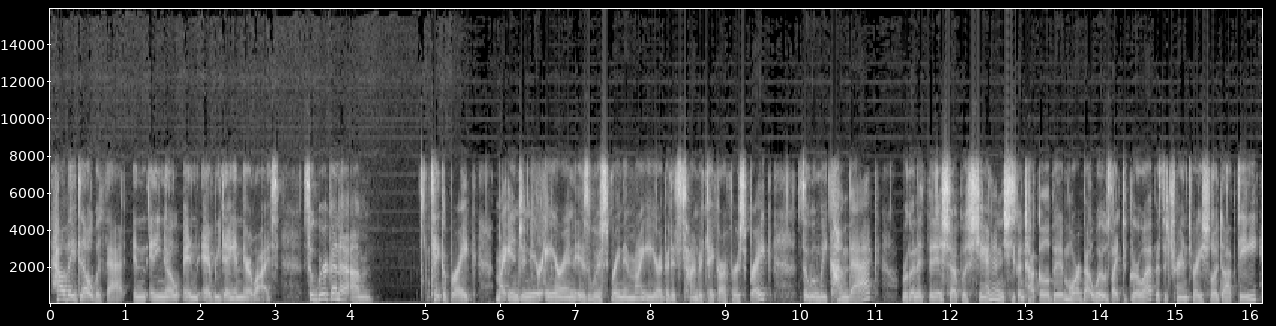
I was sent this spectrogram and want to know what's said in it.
how they dealt with that in, in you know in every day in their lives so we're to um, take a break. My engineer, Aaron, is whispering in my ear that it's time to take our first break. So when we come back, we're going to finish up with Shannon, and she's going to talk a little bit more about what it was like to grow up as a transracial adoptee.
